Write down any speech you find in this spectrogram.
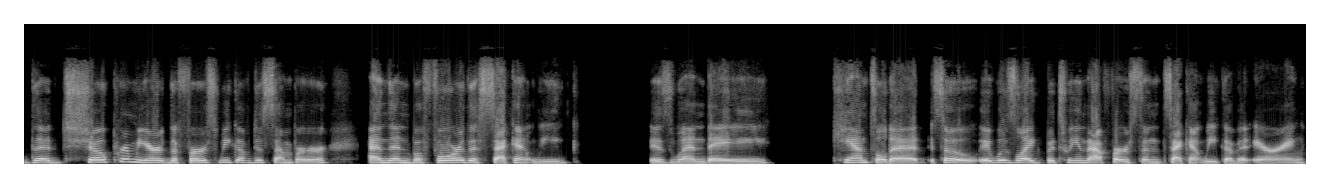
the show premiered the first week of December, and then before the second week is when they canceled it. So it was like between that first and second week of it airing.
